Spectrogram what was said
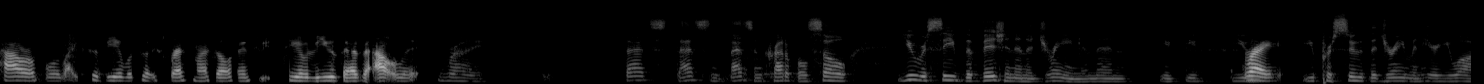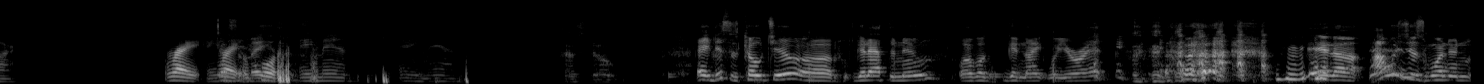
powerful, like to be able to express myself and to, to be able to use it as an outlet. Right. That's that's that's incredible. So you received the vision in a dream and then you you you Right. you pursued the dream and here you are. Right, Amen. right, of course. Amen. Amen. That's dope. Hey, this is Coach Hill. Uh, good afternoon or well, good night where you're at. and uh, I was just wondering,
